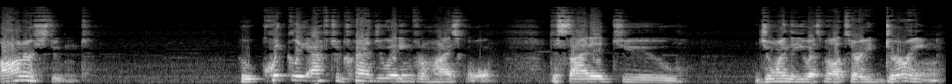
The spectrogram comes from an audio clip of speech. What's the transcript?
honor student who quickly after graduating from high school decided to join the U.S. military during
